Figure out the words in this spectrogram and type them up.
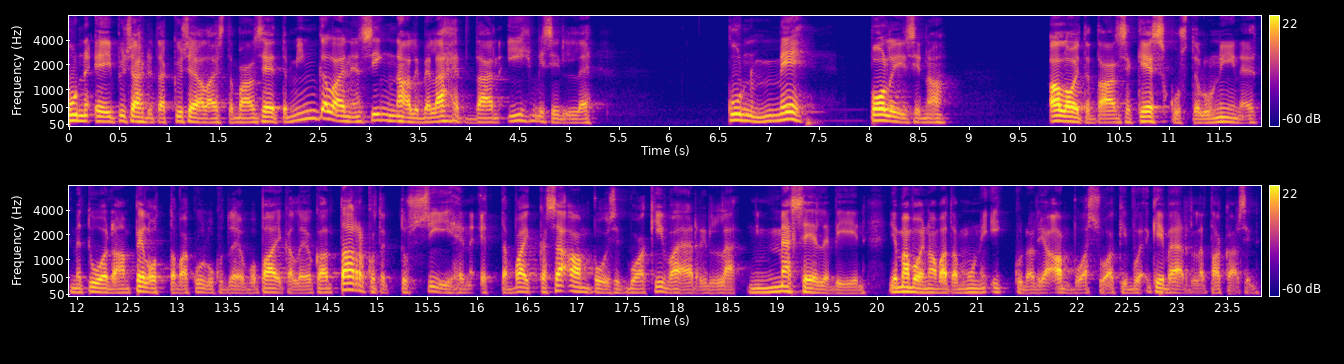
kun ei pysähdytä kyseenalaistamaan se, että minkälainen signaali me lähetetään ihmisille, kun me poliisina – aloitetaan se keskustelu niin, että me tuodaan pelottava kulkuneuvo paikalle, joka on tarkoitettu siihen, että vaikka sä ampuisit mua kiväärillä, niin mä selviin ja mä voin avata mun ikkunan ja ampua sua kiväärillä takaisin.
